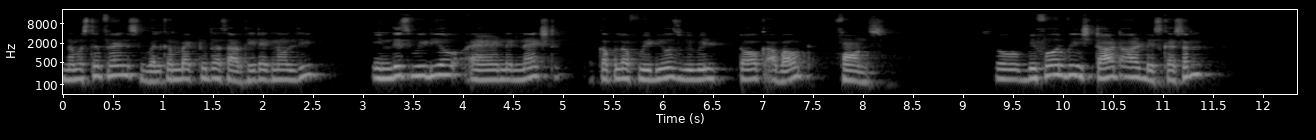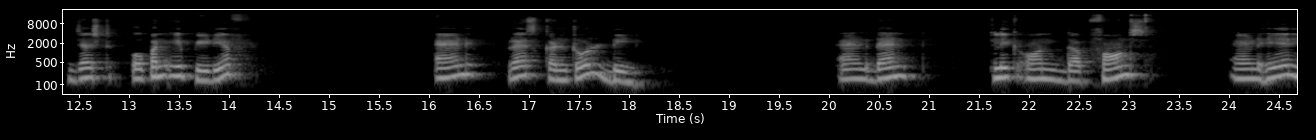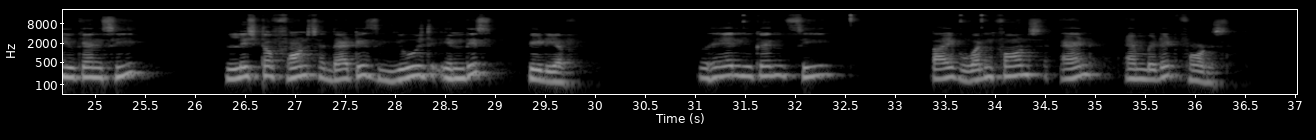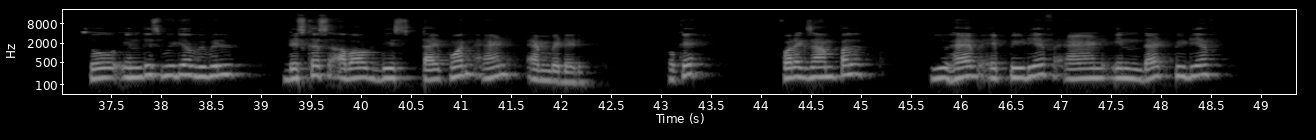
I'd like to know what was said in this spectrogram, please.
Namaste friends, welcome back to the Sarthi Technology. In this video and next couple of videos we will talk about fonts. So before we start our discussion, just open a PDF and press Ctrl D and then click on the fonts and here you can see list of fonts that is used in this PDF. Here you can see type 1 fonts and embedded fonts. So in this video we will discuss about this type 1 and embedded. Okay. For example, you have a PDF and in that PDF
